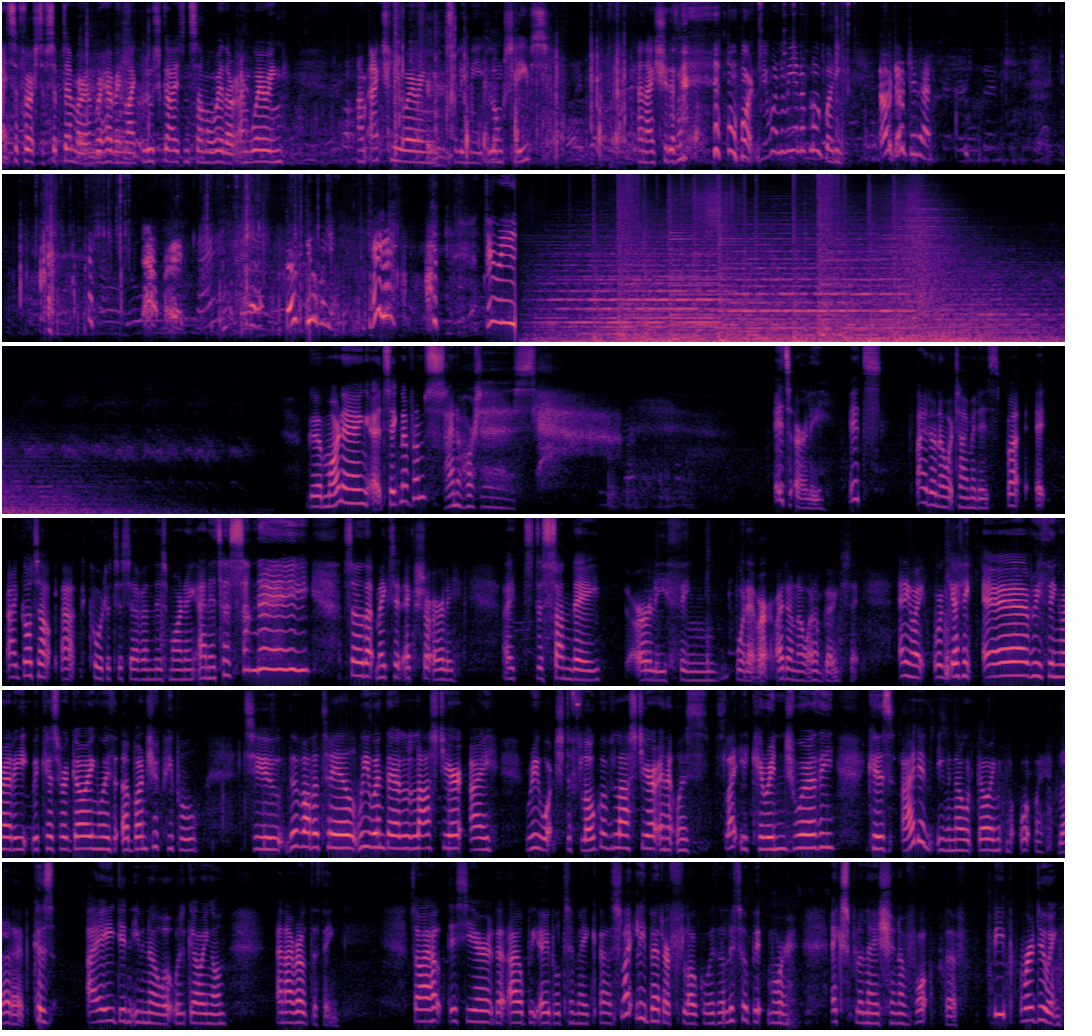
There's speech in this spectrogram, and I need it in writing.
It's the 1st of September and we're having like blue skies and summer weather. I'm wearing, I'm actually wearing, silly me, long sleeves. And I should have worn, you want to be in a vlog, buddy? Oh, don't do that. Help me. Don't kill me. Do Good morning, it's Signe from Signe of Horses. Yeah. It's early. It's, I don't know what time it is, but it, I got up at quarter to seven this morning and it's a Sunday! So that makes it extra early. It's the Sunday early thing, whatever. I don't know what I'm going to say. Anyway, we're getting everything ready because we're going with a bunch of people to the Wadden Trail. We went there last year. I rewatched the vlog of last year and it was slightly cringe-worthy because I didn't even know what going what because I didn't even know what was going on and I wrote the thing. So I hope this year that I'll be able to make a slightly better vlog with a little bit more explanation of what the beep we're doing.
